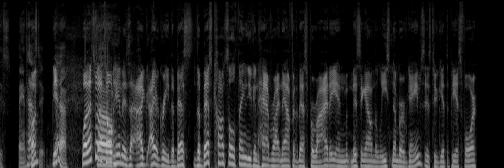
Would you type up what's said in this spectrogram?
is fantastic. Yeah. Well, that's what I told him. Is I I agree. The best the best console thing you can have right now for the best variety and missing out on the least number of games is to get the PS4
